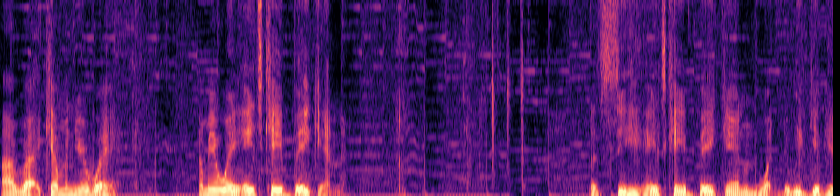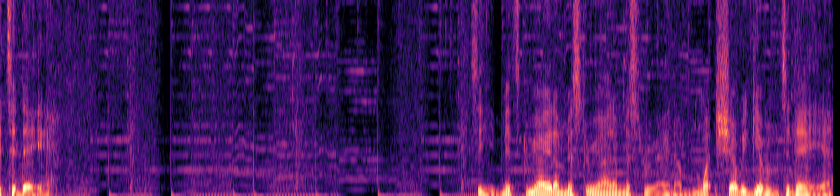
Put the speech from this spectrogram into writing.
All right, coming your way. Coming your way, HK Bacon. Let's see, HK Bacon, what do we give you today? See, mystery item, mystery item, mystery item. What shall we give him today?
